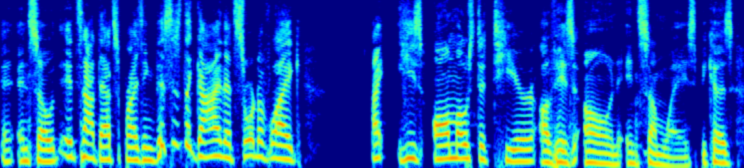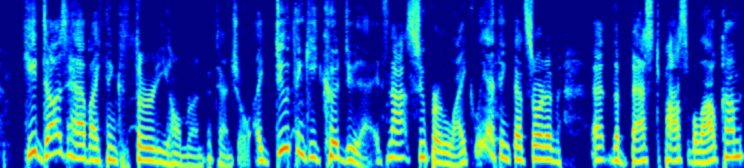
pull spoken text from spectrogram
and, and so it's not that surprising. This is the guy that's sort of like I, he's almost a tier of his own in some ways because he does have, I think, 30 home run potential. I do think he could do that. It's not super likely. I think that's sort of uh, the best possible outcome,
